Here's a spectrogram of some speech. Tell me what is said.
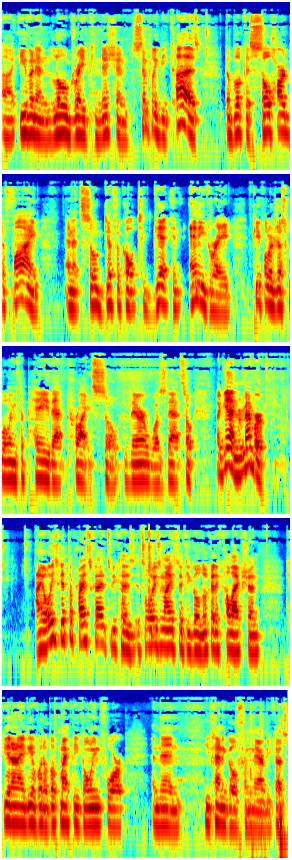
uh, even in low grade condition, simply because the book is so hard to find and it's so difficult to get in any grade. People are just willing to pay that price. So there was that. So again, remember, I always get the price guides because it's always nice if you go look at a collection to get an idea of what a book might be going for. And then you kind of go from there because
